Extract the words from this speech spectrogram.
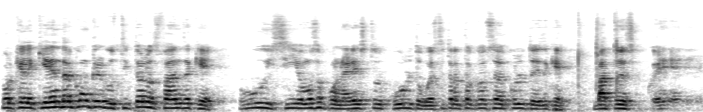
Porque le quieren dar como que el gustito a los fans de que, uy, sí, vamos a poner esto culto, o esto trata cosas culto. Y es de que, vato, es, eh,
